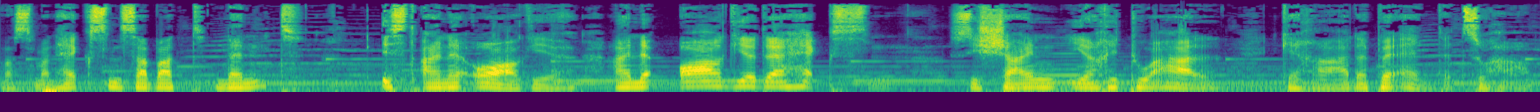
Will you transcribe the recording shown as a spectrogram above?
was man Hexensabbat nennt, ist eine Orgie, eine Orgie der Hexen. Sie scheinen ihr Ritual gerade beendet zu haben.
